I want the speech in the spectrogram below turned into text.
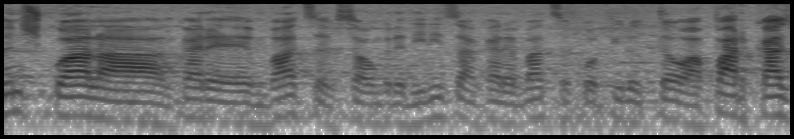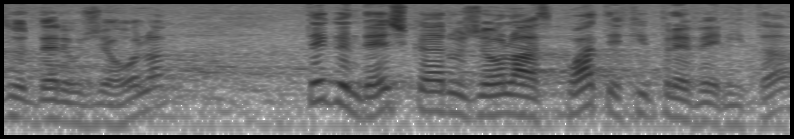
în școala în care învață sau în grădinița în care învață copilul tău apar cazuri de rujeolă, te gândești că rujeola poate fi prevenită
